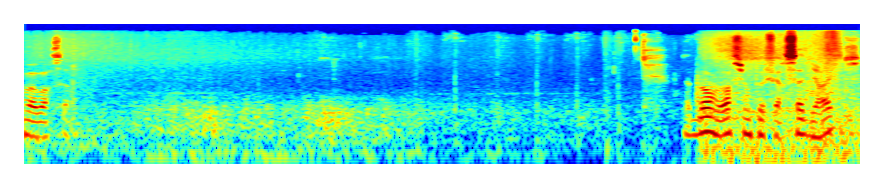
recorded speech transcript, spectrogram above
On va voir ça. D'abord, on va voir si on peut faire ça direct.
